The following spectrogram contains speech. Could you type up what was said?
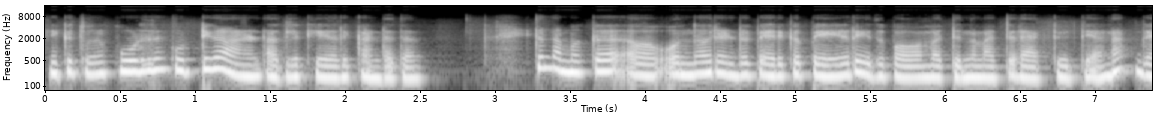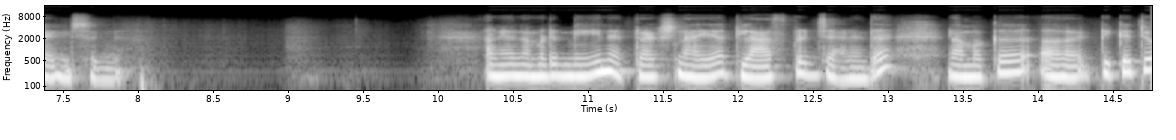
എനിക്ക് തോന്നുന്നു കൂടുതലും കുട്ടികളാണ് കേട്ടോ അതിൽ കയറി കണ്ടത്. ഇത് നമുക്ക് ഒന്നോ രണ്ടോ പേരൊക്കെ പെയർ ചെയ്ത് പോകാൻ പറ്റുന്ന മറ്റൊരു ആക്ടിവിറ്റിയാണ് ഗൈഡ്സിങ് അങ്ങനെ നമ്മുടെ മെയിൻ അട്രാക്ഷനായ ഗ്ലാസ് ബ്രിഡ്ജ് ബ്രിഡ്ജാണിത് നമുക്ക് ടിക്കറ്റ്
